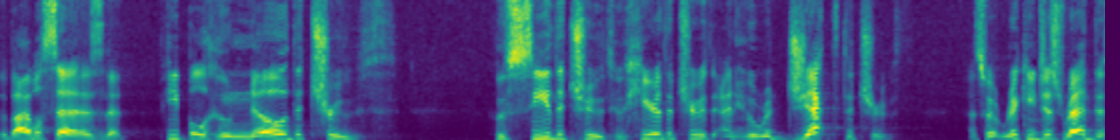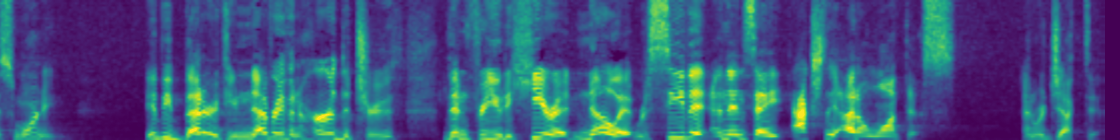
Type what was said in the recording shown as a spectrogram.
The Bible says that people who know the truth, who see the truth, who hear the truth, and who reject the truth, that's what Ricky just read this morning. It'd be better if you never even heard the truth than for you to hear it, know it, receive it, and then say, actually, I don't want this, and reject it.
